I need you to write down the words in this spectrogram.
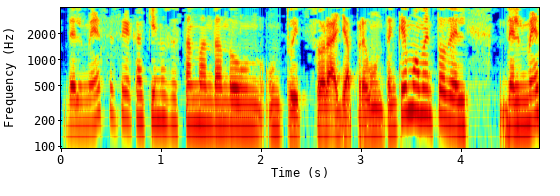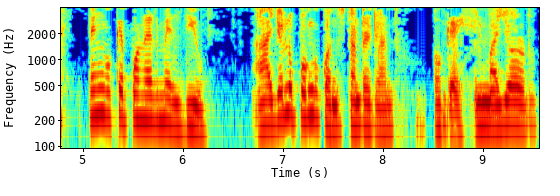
del mes? Es que aquí nos están mandando un, un tuit. Soraya pregunta, ¿en qué momento del, del mes tengo que ponerme el DIU? Ah, yo lo pongo cuando están arreglando. Ok. El mayor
